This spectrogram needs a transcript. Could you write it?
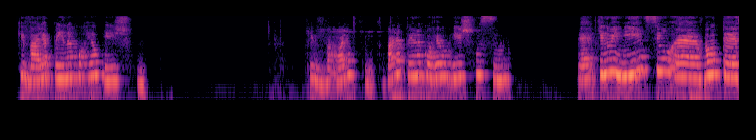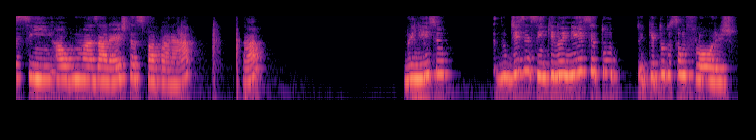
Que vale a pena correr o risco. Que, olha aqui, vale a pena correr o risco sim. É, que no início é, vão ter sim algumas arestas para parar, tá? No início, dizem assim que no início tu, que tudo são flores.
